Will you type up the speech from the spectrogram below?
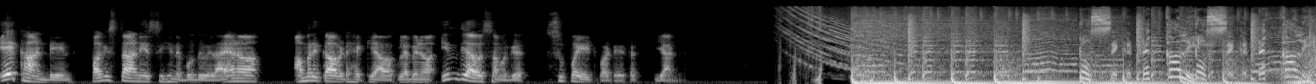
ඒ කාණ්ඩයෙන් පකිස්ානය සිහින බොදු වෙලා යනවා අමරිකාවට හැකියාවක් ලැබෙනවා ඉන්දියාව සමඟ සුපයිට් වටේට යන්න. ටොස් එකට කලින් ටොස් එකට කලින්.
